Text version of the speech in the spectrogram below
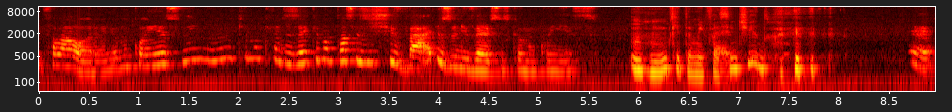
e falar, ora, eu não conheço nenhum, que não quer dizer que não possa existir vários universos que eu não conheço. Uhum, que também faz É. sentido. É.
